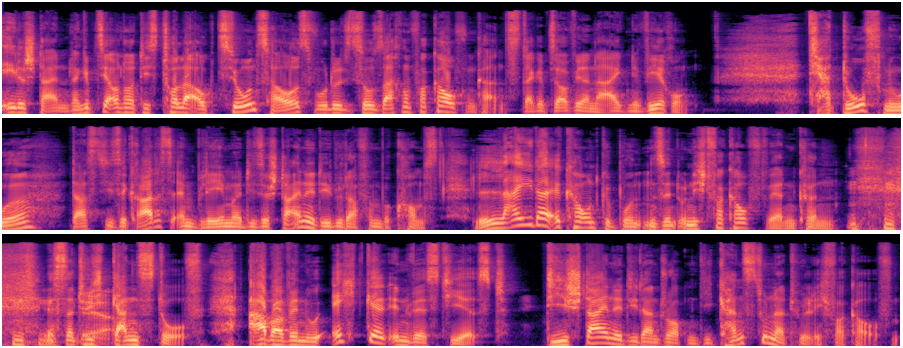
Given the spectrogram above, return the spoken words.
Edelstein. Und dann gibt's ja auch noch dieses tolle Auktionshaus, wo du so Sachen verkaufen kannst. Da gibt's ja auch wieder eine eigene Währung. Tja, doof nur, dass diese Gratis-Embleme, diese Steine, die du davon bekommst, leider accountgebunden sind und nicht verkauft werden können. das ist natürlich ja. ganz doof. Aber wenn du Echtgeld investierst, die Steine, die dann droppen, die kannst du natürlich verkaufen.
